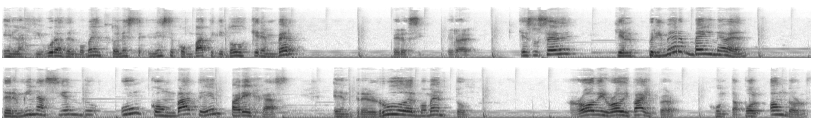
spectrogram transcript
en las figuras del momento, en ese, en ese combate que todos quieren ver. Pero sí, pero ¿qué sucede? Que el primer Main Event termina siendo un combate en parejas entre el rudo del momento, Roddy Roddy Piper, junto a Paul Ondorf,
